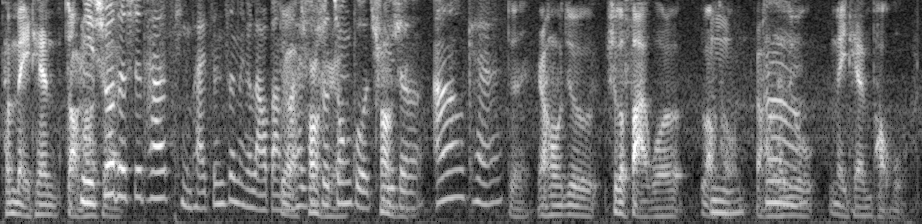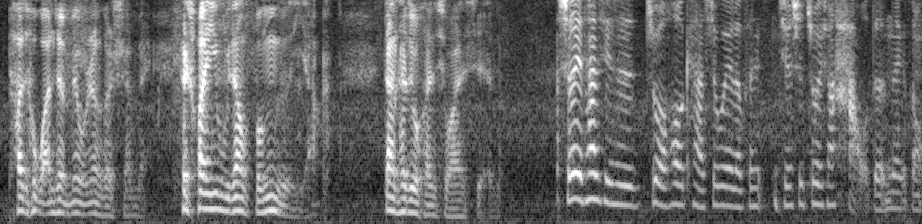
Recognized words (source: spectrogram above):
他每天早上。你说的是他品牌真正那个老板吗？还是说中国区的啊？OK。对，然后就是个法国老头，然后他就每天跑步，他就完全没有任何审美，他穿衣服像疯子一样，但他就很喜欢鞋子。所以他其实做后卡是为了分，就是做一双好的那种。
